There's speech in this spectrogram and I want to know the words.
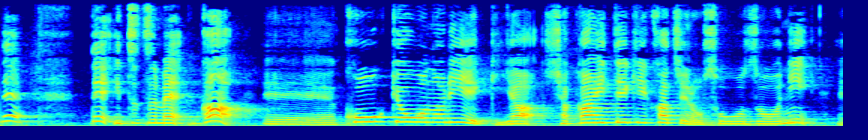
でで5つ目が、えー公共の利益や社会的価値の創造に、え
